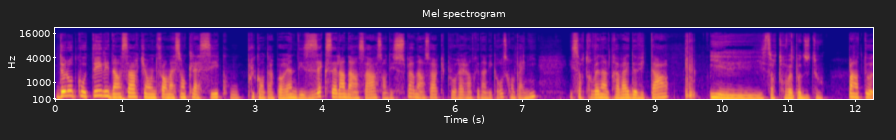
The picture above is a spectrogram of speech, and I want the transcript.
De l'autre côté, les danseurs qui ont une formation classique ou plus contemporaine, des excellents danseurs, sont des super danseurs qui pourraient rentrer dans des grosses compagnies. Ils se retrouvaient dans le travail de Victor. Ils ne se retrouvaient pas du tout tout.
